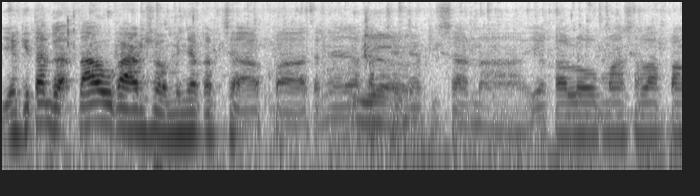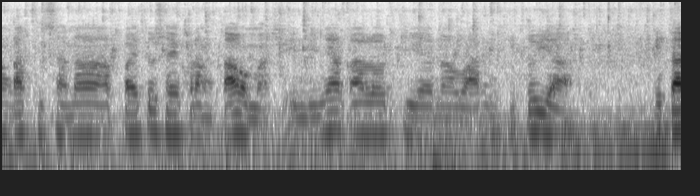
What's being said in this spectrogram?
Ya kita nggak tahu kan suaminya kerja apa ternyata Iya. kerjanya di sana. Ya kalau masalah pangkat di sana apa itu saya kurang tahu mas. Intinya kalau dia nawarin gitu ya kita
